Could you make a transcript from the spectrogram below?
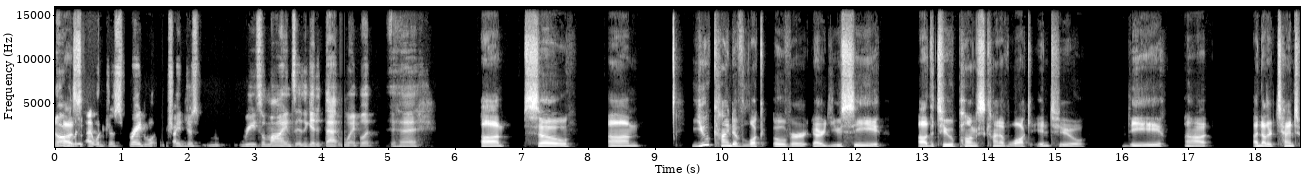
Normally, I would just sprayed one, try just read some minds and get it that way, but eh, Um, so, um, you kind of look over, or you see, uh, the two punks kind of walk into the uh another tent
